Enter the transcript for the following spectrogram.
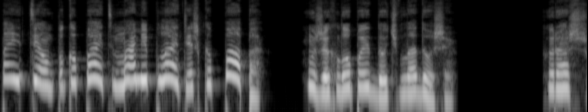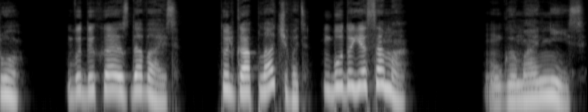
Пойдем покупать маме платьишко, папа. Уже хлопает дочь в ладоши. Хорошо. Выдыхаю, сдаваясь. Только оплачивать буду я сама. Угомонись.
